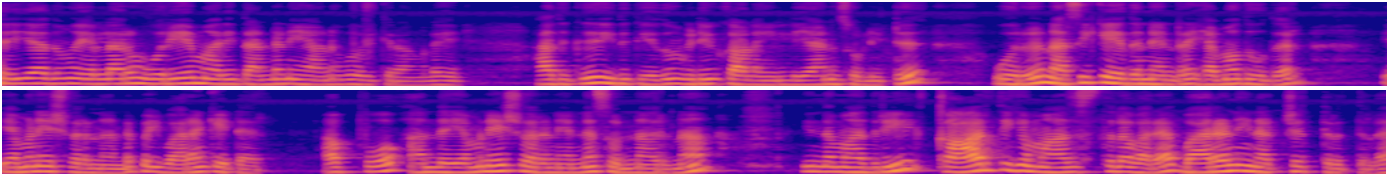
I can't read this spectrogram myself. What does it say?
செய்யாதவங்க எல்லாரும் ஒரே மாதிரி தண்டனையை அனுபவிக்கிறாங்களே. அதுக்கு இதுக்கு எதுவும் விடிவு காலம் இல்லையான்னு சொல்லிட்டு ஒரு நசிகேதன் என்ற ஹெமதூதர் யமனேஸ்வரனாண்ட போய் வரம் கேட்டார். அப்போது அந்த யமனேஸ்வரன் என்ன சொன்னாருன்னா இந்த மாதிரி கார்த்திகை மாதத்தில் வர பரணி நட்சத்திரத்தில்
